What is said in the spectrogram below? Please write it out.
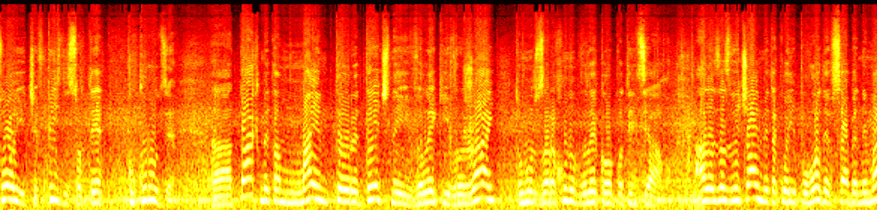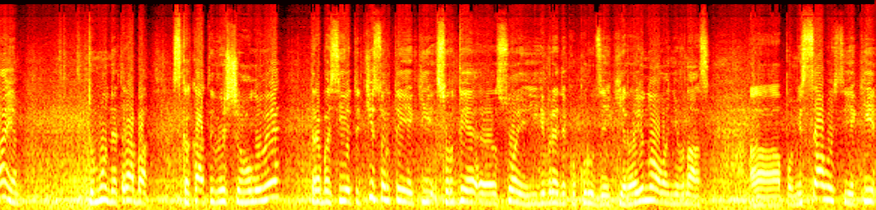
сої чи в пізні сорти кукурудзи. Так, ми там маємо теоретичний великий врожай, тому ж за рахунок великого потенціалу. Але зазвичай ми такої погоди в себе не маємо, тому не треба скакати вище голови. Треба сіяти ті сорти, які сорти е, сої і гібриди кукурудзи, які районовані в нас по місцевості, які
